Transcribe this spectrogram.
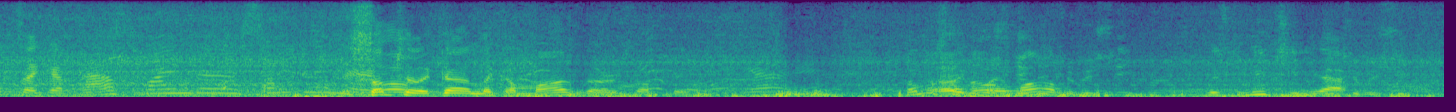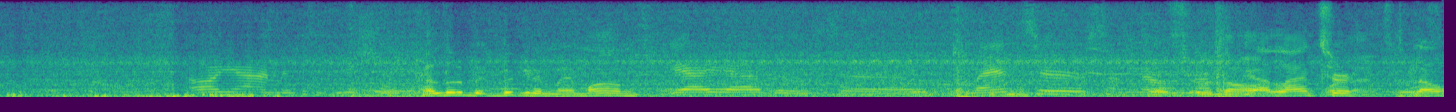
it's like a Pathfinder or something? Something like that, like a Mazda or something. Yeah. almost uh, like no, my mom. Mitsubishi. Mitsubishi, yeah. Mitsubishi. Oh yeah, Mitsubishi. A little bit bigger than my mom's. Yeah, yeah, those a uh, Lancer or something. No, no. Yeah, Lancer. No.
